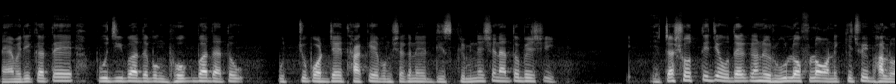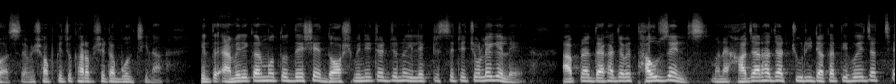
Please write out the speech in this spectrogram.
না, আমেরিকাতে পুঁজিবাদ এবং ভোগবাদ এত উচ্চ পর্যায়ে থাকে এবং সেখানে ডিসক্রিমিনেশন এত বেশি এটা সত্যি যে ওদের কারণে রুল অফ ল অনেক কিছুই ভালো আছে আমি সব কিছু খারাপ সেটা বলছি না। কিন্তু আমেরিকার মতো দেশে দশ মিনিটের জন্য ইলেকট্রিসিটি চলে গেলে আপনার দেখা যাবে থাউজেন্ডস মানে হাজার হাজার চুরি ডাকাতি হয়ে যাচ্ছে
